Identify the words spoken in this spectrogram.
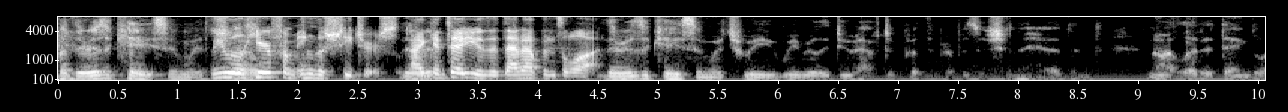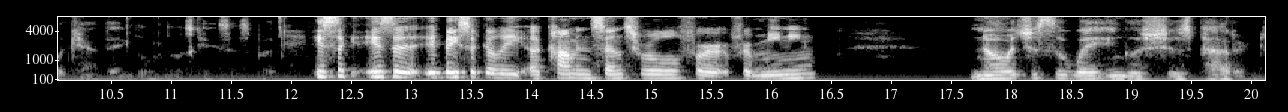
but there is a case in which We will uh, hear from English teachers. there I can tell you that that happens a lot. There is a case in which we we really do have to put the preposition ahead and not let it dangle. It can't dangle in those cases. But Is the, is a, it basically a common sense rule for, for meaning? no, it's just the way English is patterned.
